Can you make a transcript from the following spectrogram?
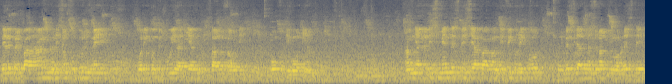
Dele preparam anisam futuros médicos Poli contribui hadiah Estado de Saúde Povo Timornia A minha agradecimento especial para o magnífico reitor Universidade Nacional de Timor-Leste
